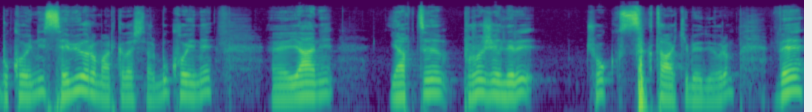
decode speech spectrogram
Bu coin'i seviyorum arkadaşlar. Bu coin'i e, yani yaptığı projeleri çok sık takip ediyorum. Ve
